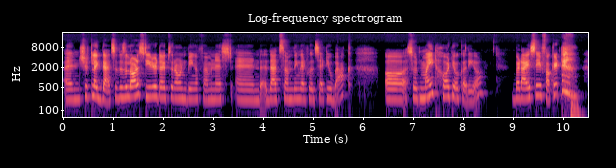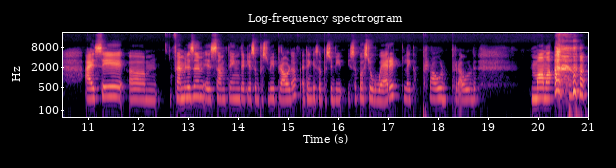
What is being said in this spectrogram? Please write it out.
and shit like that. So there's a lot of stereotypes around being a feminist and that's something that will set you back. Uh, so it might hurt your career but i say fuck it. I say um, feminism is something that you're supposed to be proud of. I think you're supposed to be supposed to wear it like a proud, proud mama.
